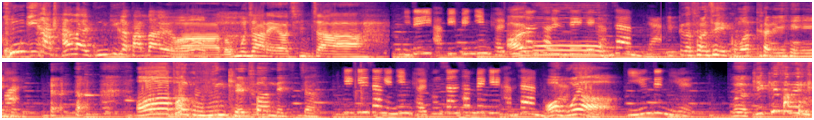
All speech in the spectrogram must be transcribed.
공기가 달라요. 공기가 달라요. 와 너무 잘해요 진짜 BJ 박비비님 별풍선 아이고. 33개 감사합니다. 삐삐가 선생님 고맙다니 어 방금 운개 좋았네 진짜 끼끼성애님 별풍선 300개 감사합니다. 어 뭐야 이응든 이은. 뭐야 끼끼성애님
